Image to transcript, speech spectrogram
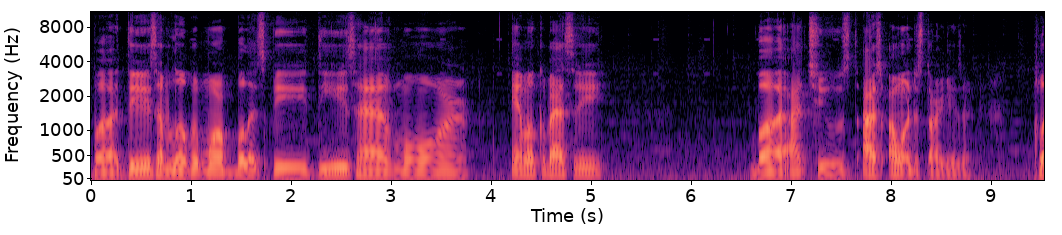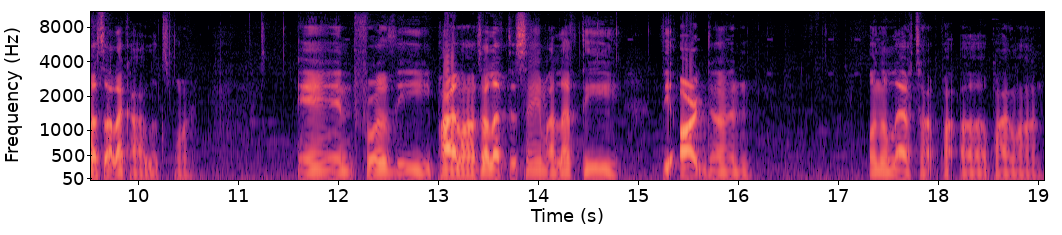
But these have a little bit more bullet speed. These have more ammo capacity. But I choose. I, I want the Stargazer. Plus, I like how it looks more. And for the pylons, I left the same. I left the the arc gun on the left uh, pylon,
